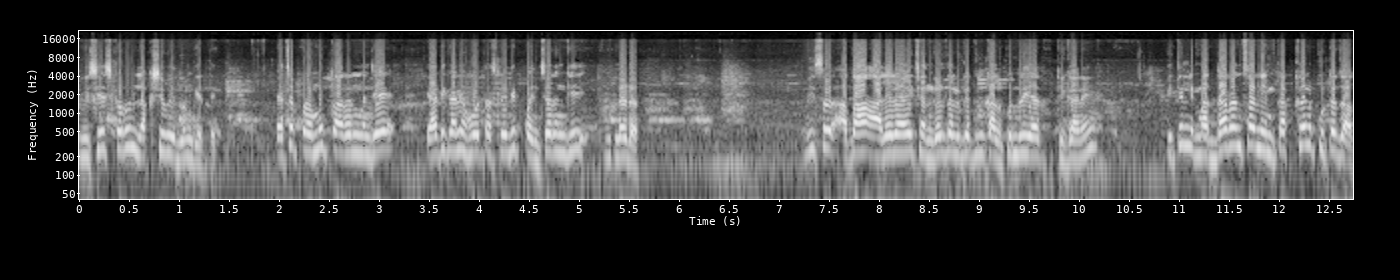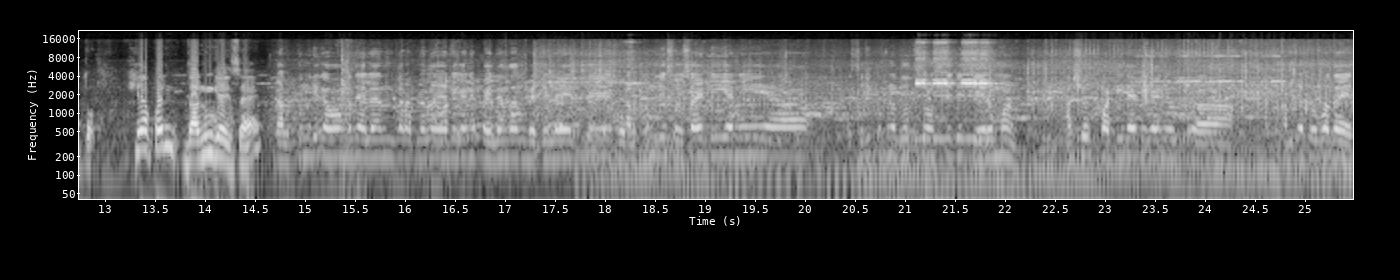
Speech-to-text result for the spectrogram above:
विशेष करून लक्ष वेधून घेते. याचं प्रमुख कारण म्हणजे या ठिकाणी होत असलेली पंचरंगी लढत. मी स आता आलेलो आहे चंदगड तालुक्यातील कालकुंद्री या ठिकाणी. येथील मतदारांचा नेमका कल कुठं जातो हे आपण जाणून घ्यायचं आहे. कालकुंद्री गावामध्ये आल्यानंतर आपल्याला या ठिकाणी पहिल्यांदाच भेटलेले आहे. ते कालकुंद्री सोसायटी आणि श्रीकृष्ण दूध संस्थेचे चेअरमन अशोक पाटील या ठिकाणी आमच्यासोबत आहेत.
